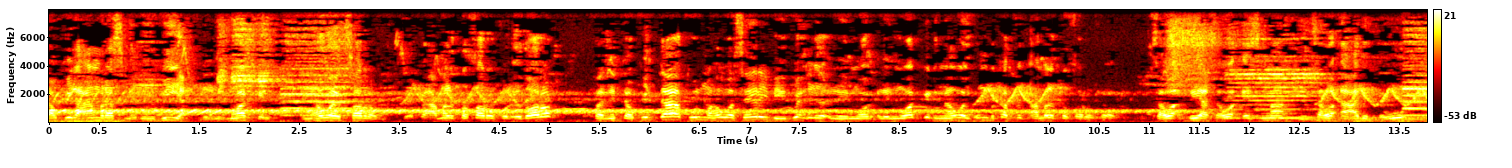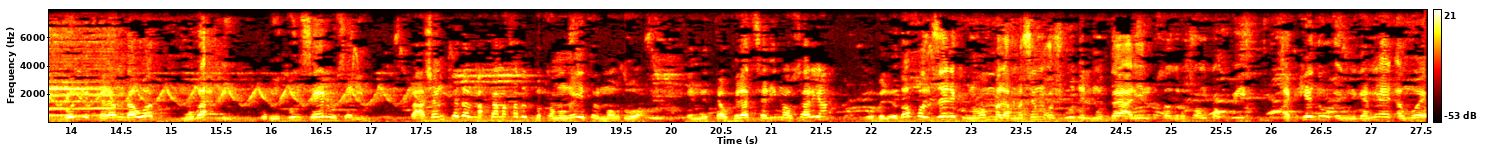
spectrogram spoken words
توكيل عام رسمي بيبيح للموكل إن هو يتصرف في أعمال التصرف والإدارة فإن التوكيل ده طول ما هو ساري للمو- للموكل إن هو يقوم بكافة أعمال التصرفات سواء بيع سواء اسمه سواء إعادة حقوق كل الكلام دوت مباح ليه وبيكون ساري وسليم. فعشان كده المحكمة خدت بقانونية الموضوع إن التوكيلات سليمة وسارية وبالإضافة لذلك إن هم لما سمعوا شهود المدعي عليه الأستاذ رشوان توفيق أكدوا إن جميع الأموال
